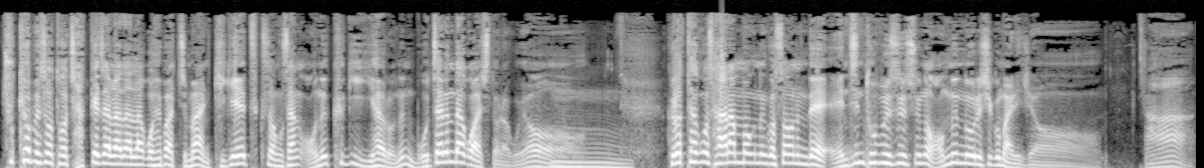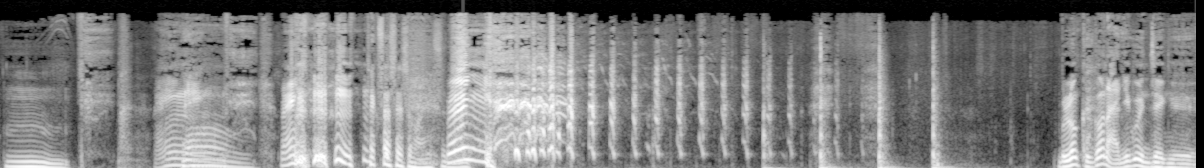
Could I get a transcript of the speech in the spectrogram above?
축협에서 더 작게 잘라달라고 해봤지만 기계의 특성상 어느 크기 이하로는 못 자른다고 하시더라고요. 음. 그렇다고 사람 먹는 거 써는데 엔진 톱을 쓸 수는 없는 노릇이고 말이죠. 아, 음. 왱. 왱. 왱. 텍사스에서 많이 쓰는. 왱. 물론 그건 아니고 이제 그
